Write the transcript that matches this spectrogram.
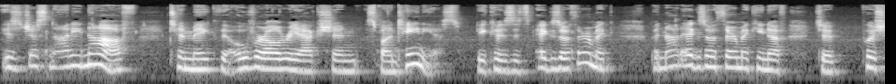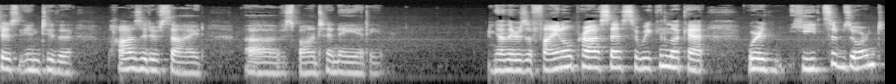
is just not enough to make the overall reaction spontaneous because it's exothermic, but not exothermic enough to push us into the positive side of spontaneity. Now there's a final process that we can look at where heat's absorbed,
